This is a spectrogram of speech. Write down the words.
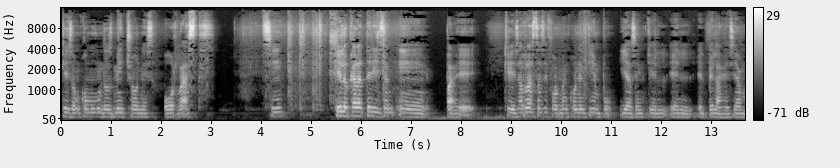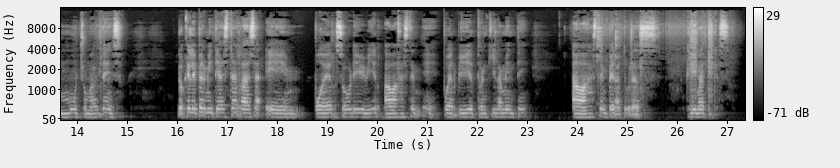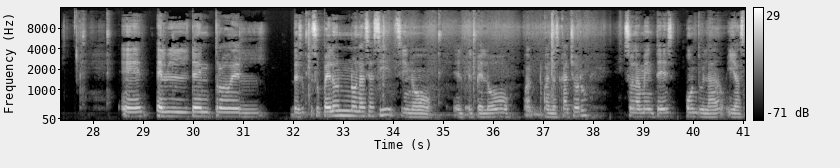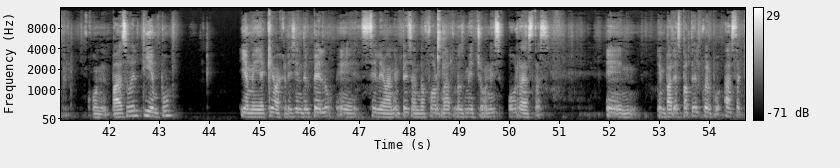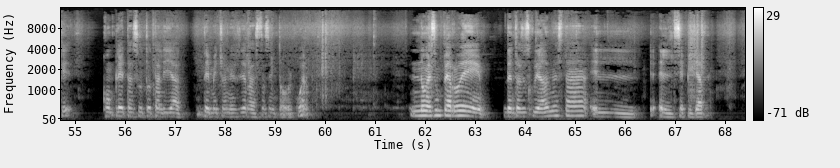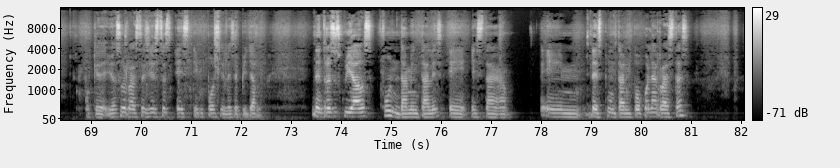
que son como unos mechones o rastas. ¿Sí? Que lo caracterizan eh, eh, que esas rastas se forman con el tiempo y hacen que el, pelaje sea mucho más denso, lo que le permite a esta raza eh, poder sobrevivir a bajas, poder vivir tranquilamente a bajas temperaturas climáticas. el, dentro del, de su pelo no nace así, sino el, pelo cuando, es cachorro solamente es ondulado y áspero. Con el paso del tiempo y a medida que va creciendo el pelo eh, se le van empezando a formar los mechones o rastas en, en varias partes del cuerpo hasta que completa su totalidad de mechones y rastas en todo el cuerpo. No es un perro de... Dentro de sus cuidados no está el, el cepillar, porque debido a sus rastas y esto es, imposible cepillarlo. Dentro de sus cuidados fundamentales eh, está em, despuntar un poco las rastas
